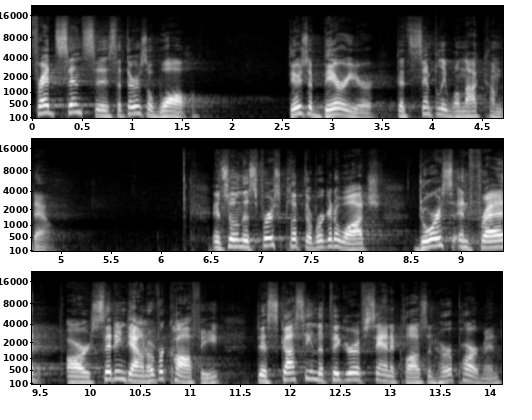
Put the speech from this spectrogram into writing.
Fred senses that there's a wall, there's a barrier that simply will not come down. And so, in this first clip that we're going to watch, Doris and Fred are sitting down over coffee discussing the figure of Santa Claus in her apartment,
